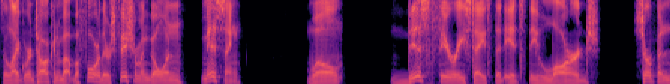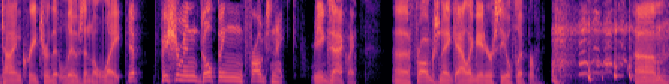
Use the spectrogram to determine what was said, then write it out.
So, like we are talking about before, there's fishermen going missing. Well, this theory states that it's the large serpentine creature that lives in the lake. Yep. Fisherman gulping frog snake. Exactly. Uh, frog, snake, alligator, seal flipper. um,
